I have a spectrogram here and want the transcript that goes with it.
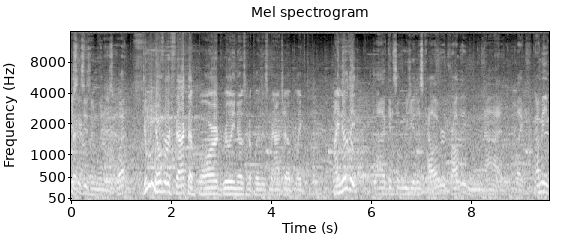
Especially that since he's in winners. What? Do we know for a fact that Bard really knows how to play this matchup? Like, I know that Uh, against a Luigi of this caliber? Probably not. Like, I mean,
